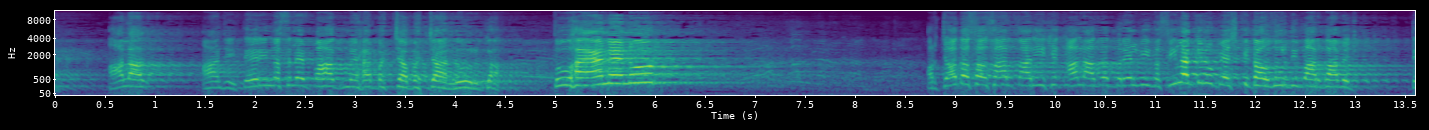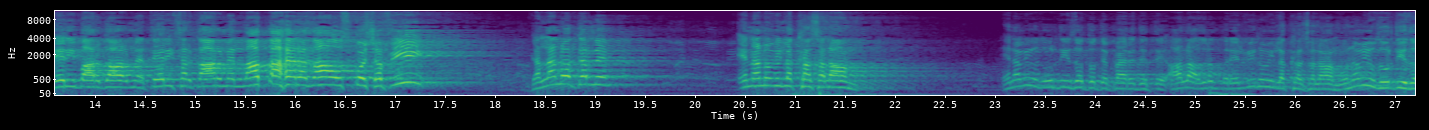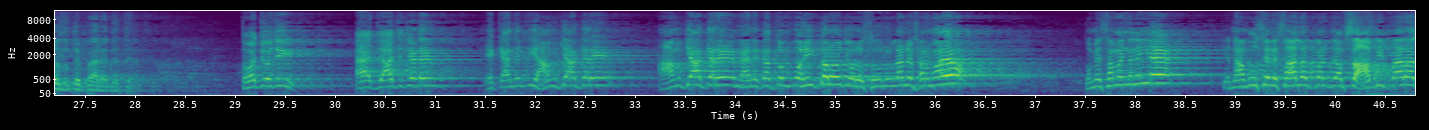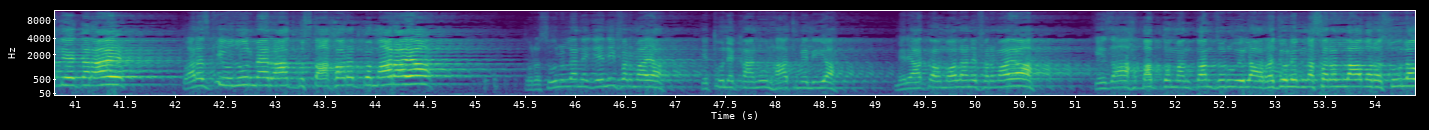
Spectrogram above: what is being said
आला हाँ जी, तेरी नस्ल पाक में है बच्चा बच्चा नूर का। तू है एने नूर। और चौदह सौ साल तारीख आला हज़रत बरेलवी वसीला किनू पेश किया हजूर की बारगाह तेरी बारगाह में, तेरी सरकार में लाता है रजा, उसको शफी। गल्ला लोग करने। इन्हों भी लखा सलाम। इन्हें भी हजूर की इज़्ज़त उत्ते पैरे दिते आला हज़रत बरेलवी भी लखा सलाम। उन्हें भी हजूर की इज़्ज़त उत्ते पैरे दिते तवज्जो जी ए जज जड़े ये कहते जी, हम क्या करें? हम क्या करें? मैंने कहा, तुम वही करो जो रसूलुल्लाह ने फरमाया। तुम्हें समझ नहीं है कि नामूस रसालत पर जब साहबी पैरा देकर आए तो अर्ज़ की हजूर, मैं रात गुस्ताख औरत को मार आया। तो रसूलुल्लाह ने यह नहीं फरमाया कि तूने कानून हाथ में लिया। मेरे आका मौला ने फरमाया कि रसूल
